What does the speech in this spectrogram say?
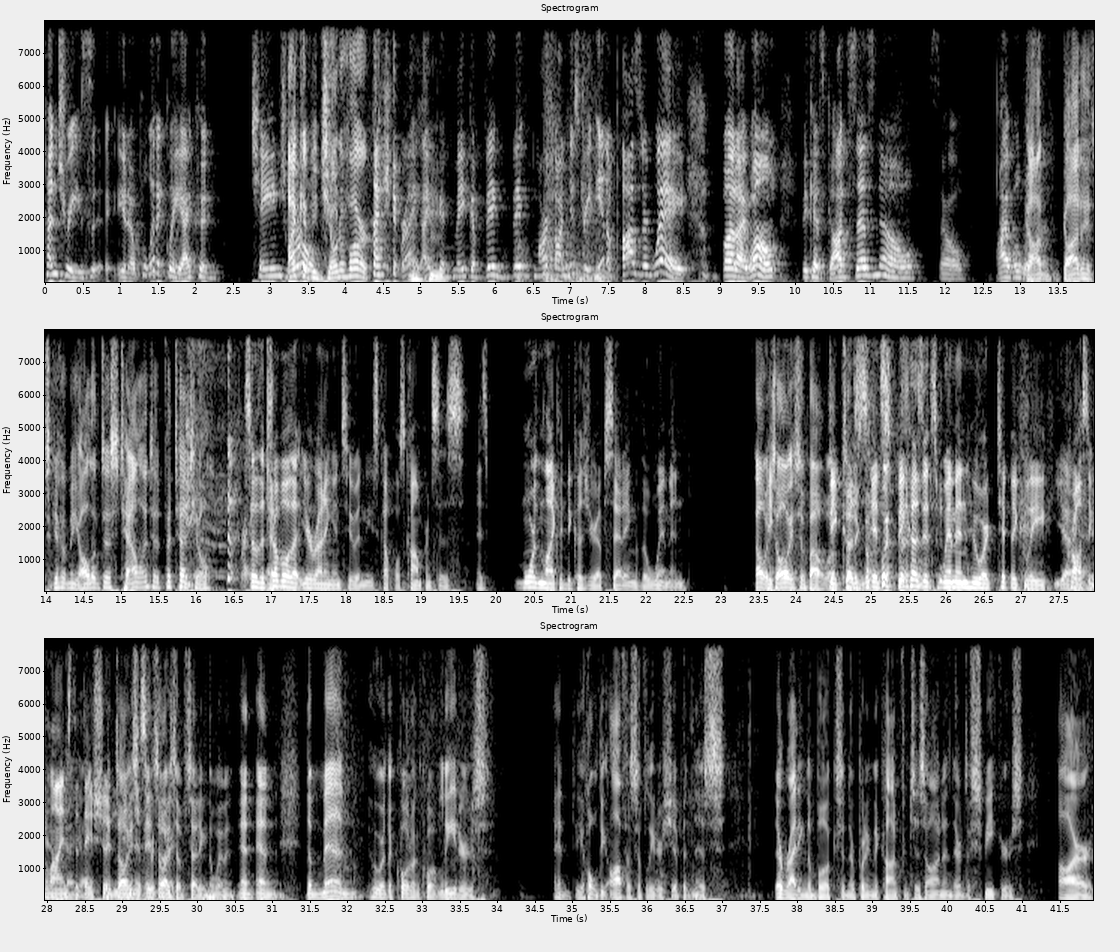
countries, you know, politically. I could change. My I could be. Joan of Arc. I could right. I mm-hmm. could make a big, big mark on history in a positive way, but I won't because God says no. So I will listen. God, God has given me all of this talent and potential. So the trouble that you're running into in these couples conferences is more than likely because you're upsetting the women. Oh, it's always about Because upsetting the it's women. because it's women who are typically Yeah, crossing yeah, yeah, lines yeah, that yeah. they shouldn't. It's always in this it's regard. always upsetting the women, and and the men who are the quote unquote leaders, and they hold the office of leadership in this. They're writing the books and they're putting the conferences on, and they're the speakers. Are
